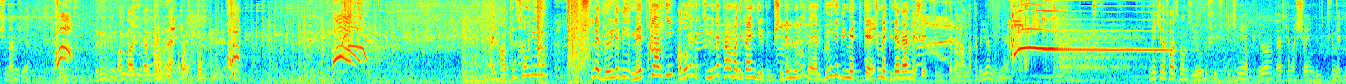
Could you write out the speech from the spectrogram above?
Işınlanır ya. Görünmüyor vallahi billahi görünmüyor. Hayır Hunter'ı oynuyorum. Üstüne böyle bir map geldi. Halloween etkinliğine tamam hadi ben girdim. Bir şey demiyorum da yani böyle bir map'te şu map'i de verme şu etkinlikte bana anlatabiliyor muyum yani? Bunu iki defa asmamız iyi oldu. Şu üsttekini yapıyor derken aşağı indi bitirmedi.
